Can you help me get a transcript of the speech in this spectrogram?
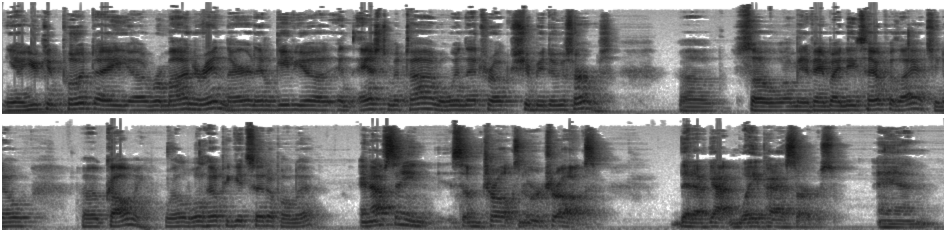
you know, you can put a, uh reminder in there and it'll give you a, an estimate time of when that truck should be due service. Uh, so, I mean, if anybody needs help with that, you know, uh, call me. We'll, we'll help you get set up on that. And I've seen some trucks, newer trucks, that have gotten way past service, and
